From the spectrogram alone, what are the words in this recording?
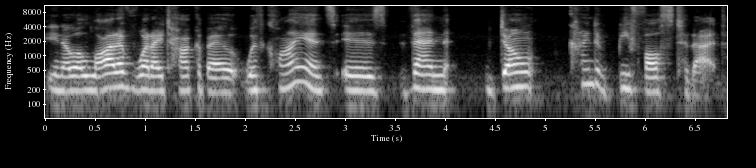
you know, a lot of what I talk about with clients is then don't kind of be false to that.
